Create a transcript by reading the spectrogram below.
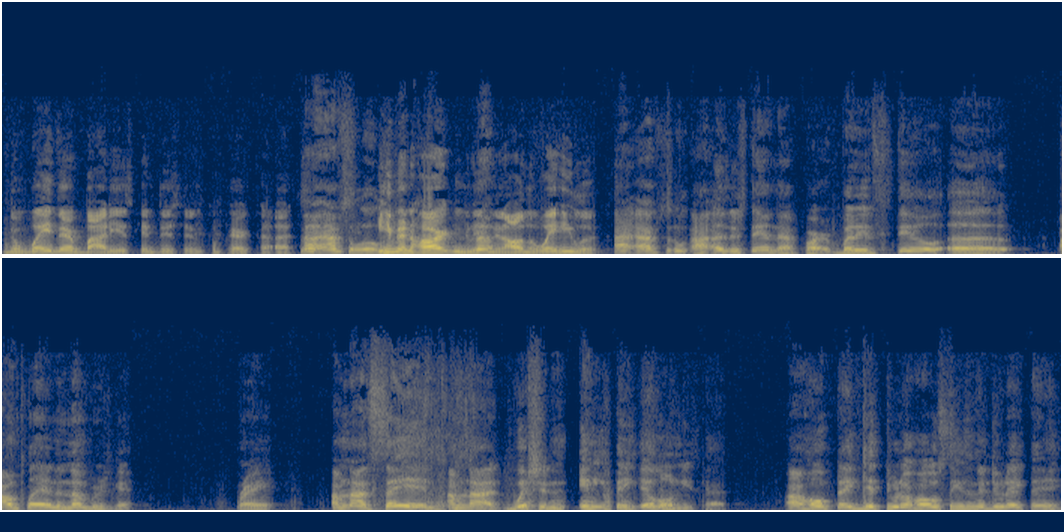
the way their body is conditioned compared to us. no, absolutely. Even Harden No. and all the way he looks. I absolutely I understand that part, but it's still uh I'm playing the numbers game. Right? I'm not saying I'm not wishing anything ill on these cats. I hope they get through the whole season and do their thing.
